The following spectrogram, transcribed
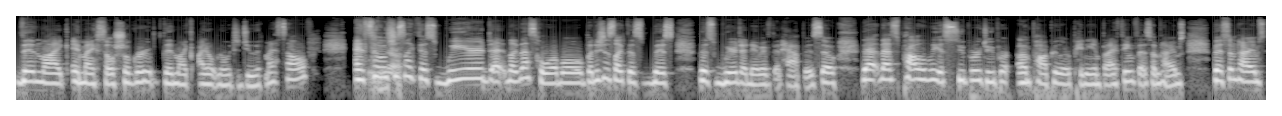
then like in my social group then like i don't know what to do with myself. And so it's just like this weird uh, like that's horrible but it's just like this this this weird dynamic that happens. So that that's probably a super duper unpopular opinion but i think that sometimes that sometimes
